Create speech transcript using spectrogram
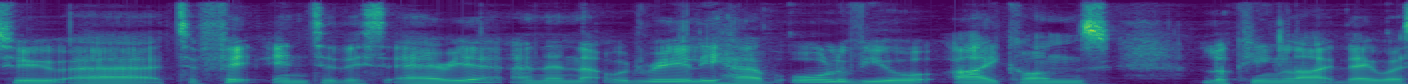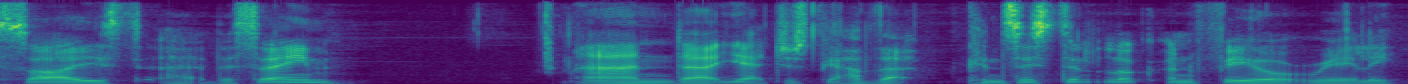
to uh, to fit into this area. And then that would really have all of your icons looking like they were sized uh, the same and uh, yeah, just have that consistent look and feel, really.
